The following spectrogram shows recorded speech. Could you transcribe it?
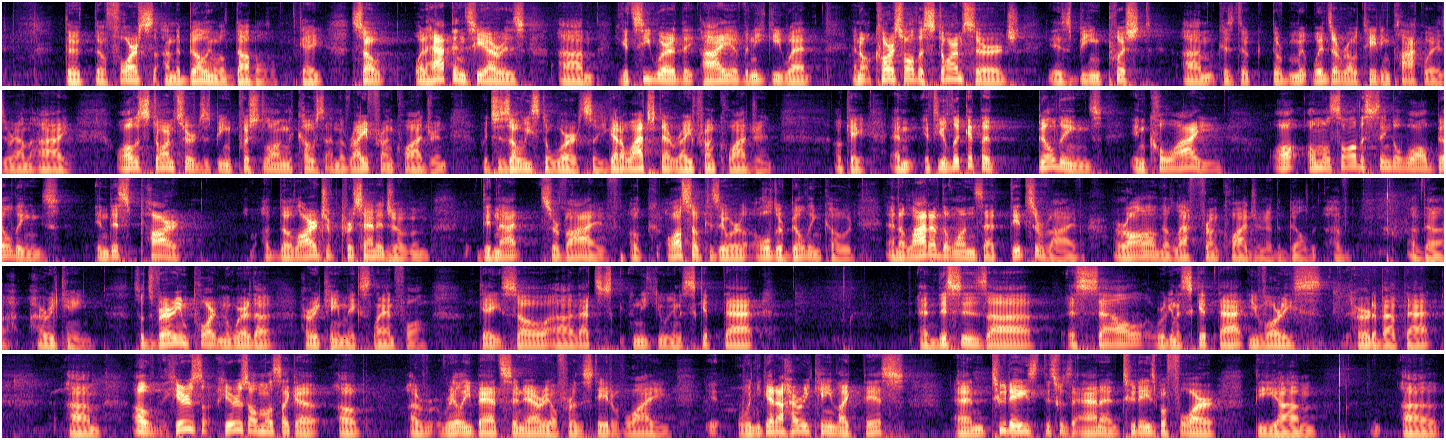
the, the force on the building will double, okay? So what happens here is um, you can see where the eye of Iniki went, and of course all the storm surge is being pushed because the, the winds are rotating clockwise around the eye. All the storm surge is being pushed along the coast on the right front quadrant, which is always the worst. So you got to watch that right front quadrant. Okay, and if you look at the buildings in Kauai, all, almost all the single wall buildings in this part, uh, the larger percentage of them did not survive. Also, because they were older building code, and a lot of the ones that did survive are all on the left front quadrant of the build of, of the hurricane. So it's very important where the hurricane makes landfall. Okay, so uh, that's Iniki. We're going to skip that. And this is uh, Iselle. We're going to skip that. You've already heard about that. Um, oh, here's, here's almost like a, a, a, really bad scenario for the state of Hawaii. It, when you get a hurricane like this, and two days, this was Ana, and two days before the, um, uh,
